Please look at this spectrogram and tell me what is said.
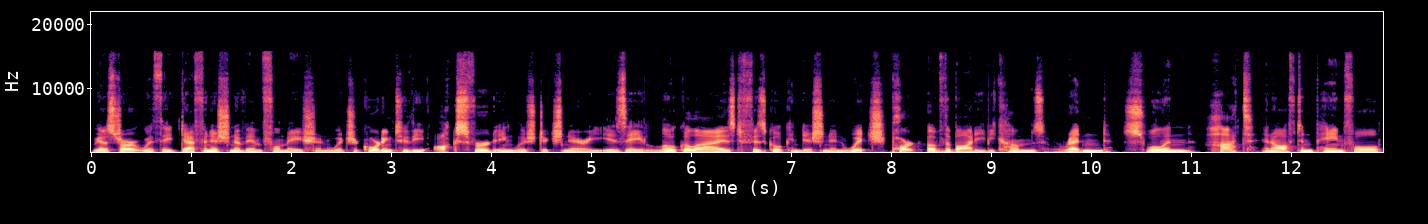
We got to start with a definition of inflammation, which, according to the Oxford English Dictionary, is a localized physical condition in which part of the body becomes reddened, swollen, hot, and often painful,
